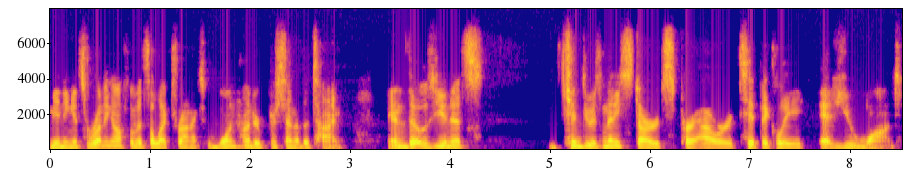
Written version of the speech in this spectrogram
meaning it's running off of its electronics 100% of the time. And those units can do as many starts per hour typically as you want.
